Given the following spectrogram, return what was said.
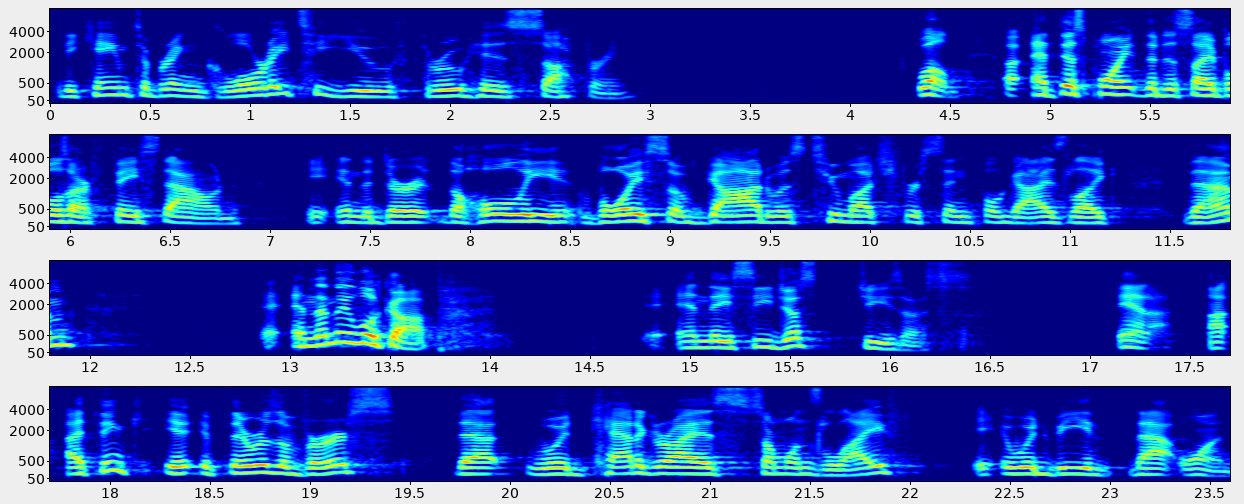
but he came to bring glory to you through his suffering. Well, at this point, the disciples are face down in the dirt. The holy voice of God was too much for sinful guys like them. And then they look up and they see just Jesus. And I think if there was a verse that would categorize someone's life it would be that one,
